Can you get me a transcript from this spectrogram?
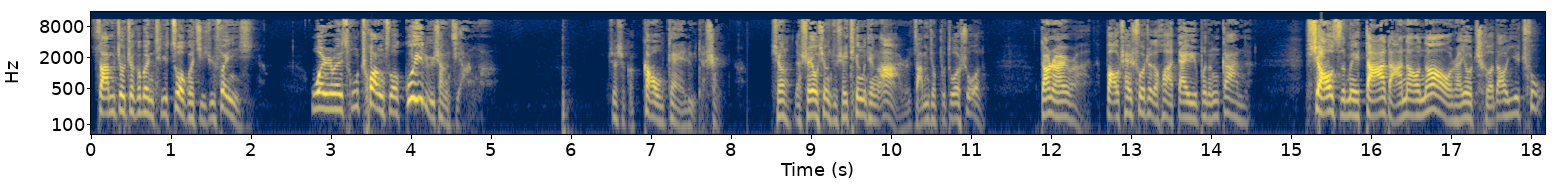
咱们就这个问题做过几句分析。我认为从创作规律上讲啊，这是个高概率的事儿。行了，那谁有兴趣谁听听啊？咱们就不多说了。当然是，宝钗说这个话，黛玉不能干呢。小姊妹打打闹闹，上又扯到一处，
